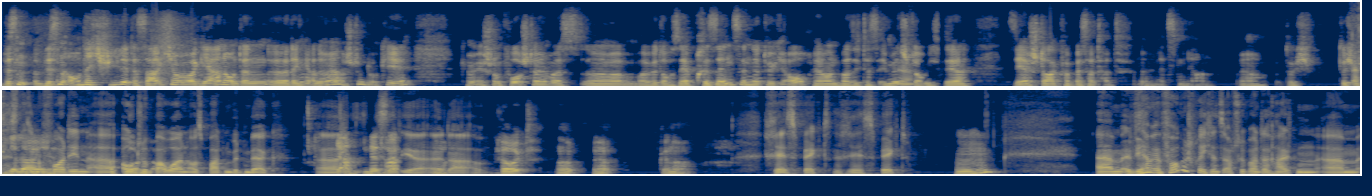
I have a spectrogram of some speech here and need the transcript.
wissen, wissen auch nicht viele, das sage ich immer mal gerne und dann äh, denken alle, ja, stimmt, okay. Kann man sich schon vorstellen, weil, äh, weil wir doch sehr präsent sind natürlich auch, ja, und weil sich das Image, ja. glaube ich, sehr, sehr stark verbessert hat in den letzten Jahren. Ja, durch, durch das vielerlei. Also vor den äh, Autobauern aus Baden-Württemberg. Äh, ja, in der Tat. Ihr, äh, ja. da. Verrückt, ne? ja, genau. Respekt, Respekt. Mhm. Ähm, wir haben im Vorgespräch uns auch darüber unterhalten, ähm,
